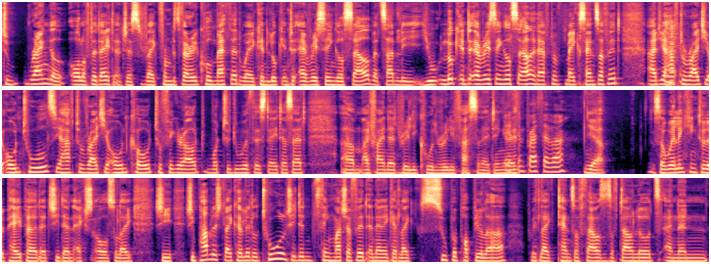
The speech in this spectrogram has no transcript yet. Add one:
to wrangle all of the data just like from this very cool method where you can look into every single cell but suddenly you look into every single cell and have to make sense of it and you have to write your own tools you have to write your own code to figure out what to do with this data set um, i find that really cool and really fascinating And I It's impressive, huh? yeah. So we're linking to the paper that she then actually also like she she published like a little tool. She didn't think much of it, and then it got like super popular with like tens of thousands of downloads. And then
